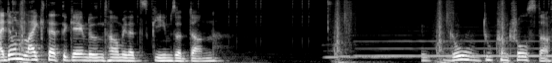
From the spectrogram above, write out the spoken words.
I don't like that the game doesn't tell me that schemes are done go do control stuff.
